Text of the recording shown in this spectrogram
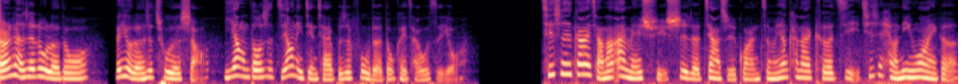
有人可能是入的多，而有人是出的少，一样都是只要你捡起来不是负的，都可以财务自由。其实刚才讲到爱美许氏的价值观，怎么样看待科技？其实还有另外一个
